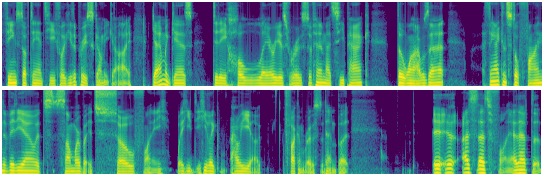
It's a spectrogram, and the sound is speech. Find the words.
feeding stuff to Antifa. Like he's a pretty scummy guy. Gavin McInnes did a hilarious roast of him at CPAC, the one I was at. I think I can still find the video. It's somewhere, but it's so funny. What he he like how he uh, fucking roasted him. But it, it that's that's funny. I'd have to.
